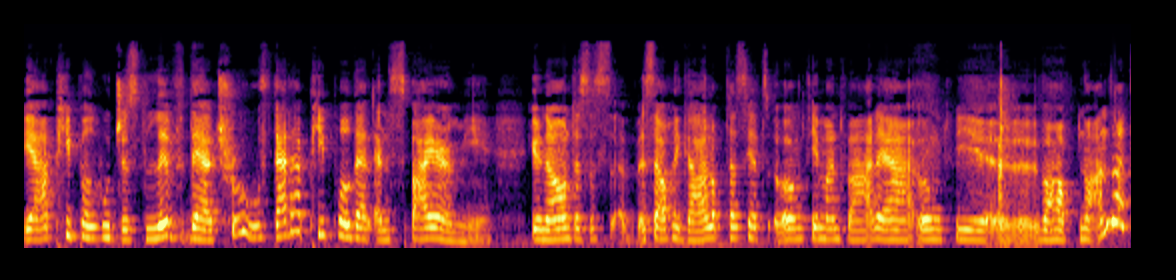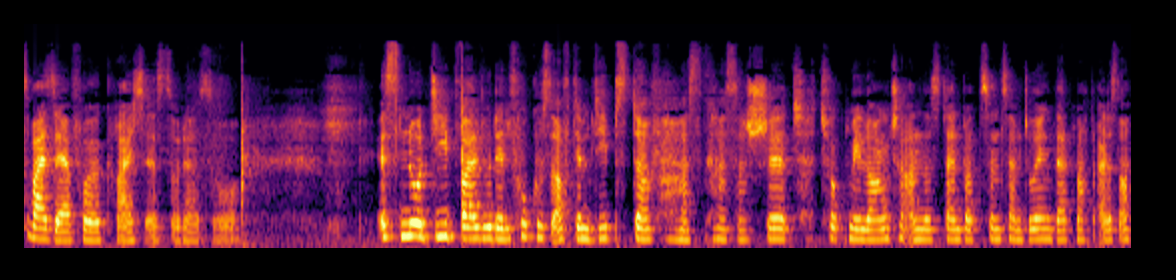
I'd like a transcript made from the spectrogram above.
yeah, people who just live their truth, that are people that inspire me. You know, und das ist, ist auch egal, ob das jetzt irgendjemand war, der irgendwie äh, überhaupt nur ansatzweise erfolgreich ist oder so. ist nur deep, weil du den Fokus auf dem Deep Stuff hast. Krasser Shit. Took me long to understand, but since I'm doing that, macht alles auch.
